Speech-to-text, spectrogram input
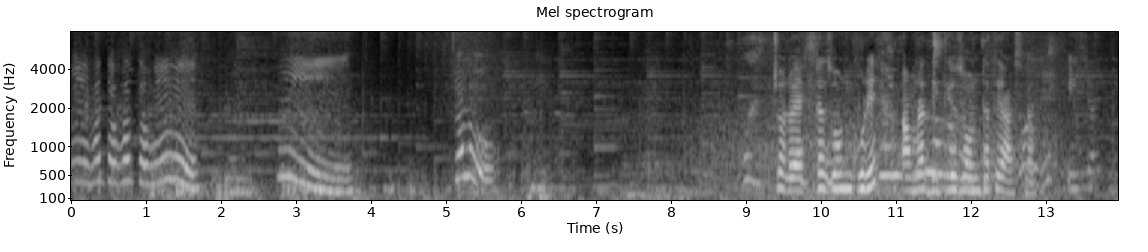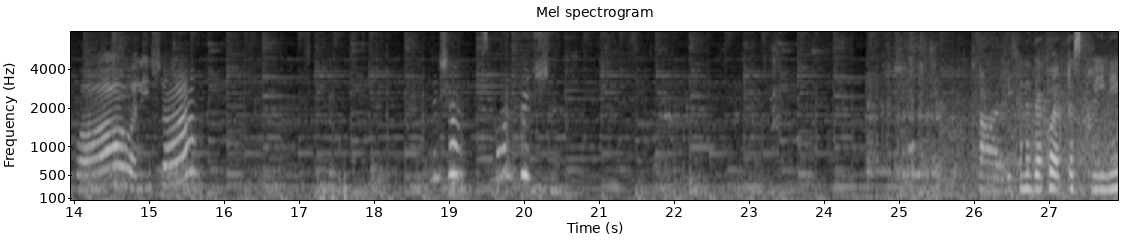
হ্যাঁ হাত দাও হাত দাও হ্যাঁ। চলো। চলো একটা জোন ঘুরে আমরা দ্বিতীয় জোনটাতে আসলাম। এই যে ওয়াও আলিশা। আলিশা আর এখানে দেখো একটা স্ক্রিনে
